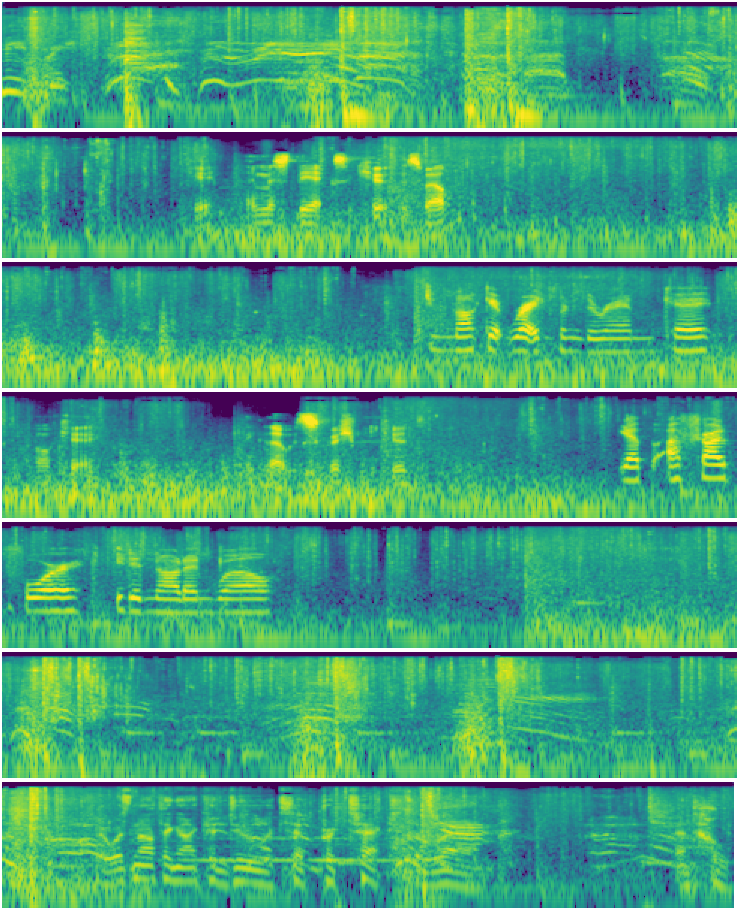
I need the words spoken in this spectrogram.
Me. Okay, I missed the execute as well. Do not get right in front of the ram, okay? Okay. I think that would squish me good. Yep, I've tried it before. It did not end well. Was nothing I could do except protect the ram. And hope.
